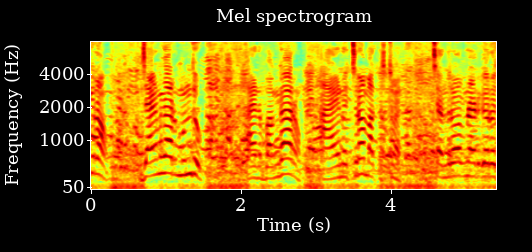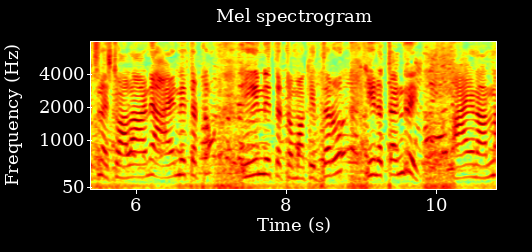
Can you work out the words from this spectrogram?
పనికిరాం జగన్ గారు ముందు. ఆయన బంగారం. ఆయన వచ్చినా మాకు ఇష్టమే. చంద్రబాబు నాయుడు గారు వచ్చినా ఇష్టం. అలా అని ఆయన్ని తిట్టం ఈయన్ని తిట్టం. మాకు ఇద్దరు ఈయన తండ్రి ఆయన అన్న.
